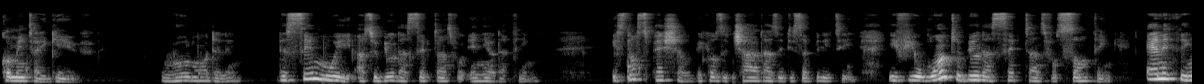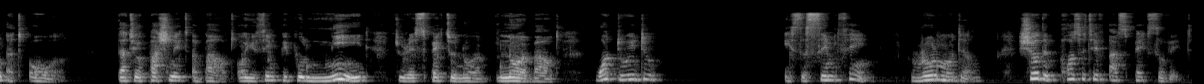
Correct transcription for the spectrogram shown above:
comment I gave. Role modeling. The same way as you build acceptance for any other thing. It's not special because the child has a disability. If you want to build acceptance for something, anything at all that you're passionate about or you think people need to respect to know, know about, what do we do? It's the same thing. Role model. Show the positive aspects of it.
